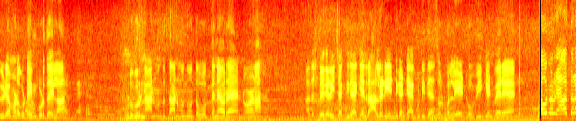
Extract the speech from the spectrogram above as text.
ವಿಡಿಯೋ ಮಾಡೋಕ್ಕೂ ಟೈಮ್ ಕೊಡ್ತಾ ಇಲ್ಲ. ಹುಡುಗರು ನಾನು ಮುಂದೆ ತಾನು ಮುಂದೆ ಅಂತ ಹೋಗ್ತಾನೆ ಅವರೇ. ನೋಡೋಣ. ಆದಷ್ಟು ಬೇಗ ರೀಚ್ ಆಗ್ತೀವಿ. ಯಾಕೆಂದ್ರೆ ಆಲ್ರೆಡಿ ಎಂಟು ಗಂಟೆ ಆಗ್ಬಿಟ್ಟಿದೆ. ಸ್ವಲ್ಪ ಲೇಟು ವೀಕೆಂಡ್ ಬೇರೆ. ರಾಹುಲ್ ಅವ್ರು ಯಾವ ಥರ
